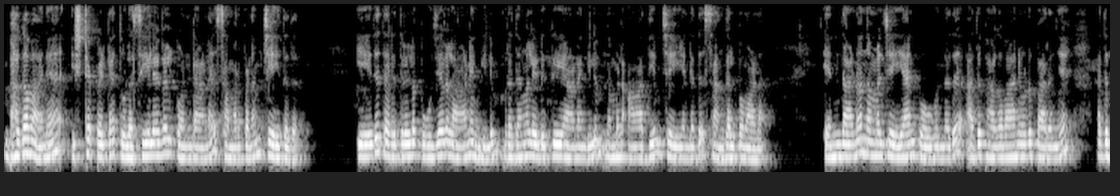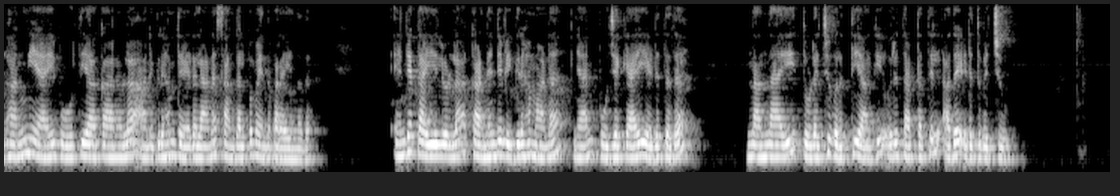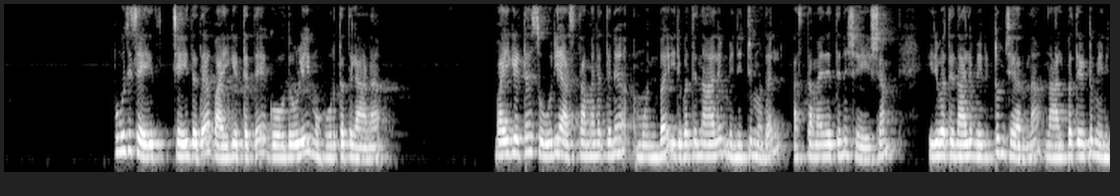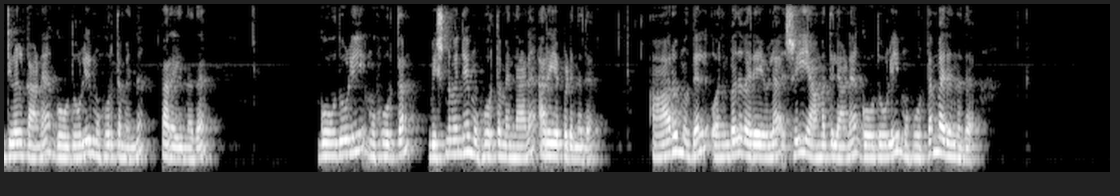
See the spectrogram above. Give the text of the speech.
ഭഗവാന് ഇഷ്ടപ്പെട്ട തുളസിയിലകൾ കൊണ്ടാണ് സമർപ്പണം ചെയ്തത്. ഏത് തരത്തിലുള്ള പൂജകളാണെങ്കിലും വ്രതങ്ങൾ എടുക്കുകയാണെങ്കിലും നമ്മൾ ആദ്യം ചെയ്യേണ്ടത് സങ്കല്പമാണ്. എന്താണോ നമ്മൾ ചെയ്യാൻ പോകുന്നത് അത് ഭഗവാനോട് പറഞ്ഞ് അത് ഭംഗിയായി പൂർത്തിയാക്കാനുള്ള അനുഗ്രഹം തേടലാണ് സങ്കല്പം എന്ന് പറയുന്നത്. എന്റെ കയ്യിലുള്ള കണ്ണിന്റെ വിഗ്രഹമാണ് ഞാൻ പൂജയ്ക്കായി എടുത്തത്. നന്നായി തുടച്ച് വൃത്തിയാക്കി ഒരു തട്ടത്തിൽ അത് എടുത്തു വെച്ചു. പൂജ ചെയ്തത് വൈകിട്ടത്തെ ഗോധൂളി മുഹൂർത്തത്തിലാണ്. വൈകിട്ട് സൂര്യ അസ്തമനത്തിന് മുൻപ് ഇരുപത്തിനാല് മിനിറ്റ് മുതൽ അസ്തമനത്തിന് ശേഷം ഇരുപത്തിനാല് മിനിറ്റും ചേർന്ന നാൽപ്പത്തെട്ട് മിനിറ്റുകൾക്കാണ് ഗോധൂളി മുഹൂർത്തമെന്ന് പറയുന്നത്. ഗോധൂളി മുഹൂർത്തം വിഷ്ണുവിന്റെ മുഹൂർത്തം എന്നാണ് അറിയപ്പെടുന്നത്. ആറ് മുതൽ ഒൻപത് വരെയുള്ള ശ്രീയാമത്തിലാണ് ഗോധൂളി മുഹൂർത്തം വരുന്നത്.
